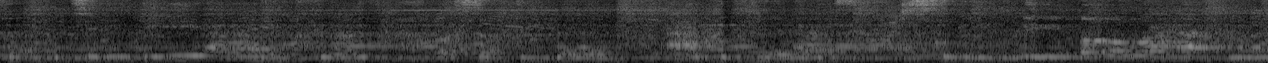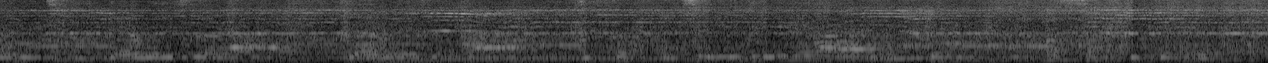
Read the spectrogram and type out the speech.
Different between the and faith Or something better, I could less Just with me, oh I wait There is a light, there is a fire Different between the eye and faith Or something better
